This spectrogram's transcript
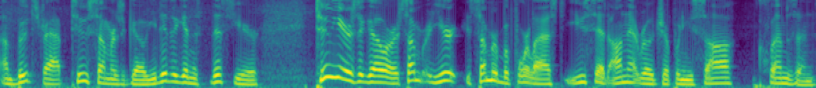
on Bootstrap two summers ago. You did it again this, this year. Two years ago, or summer year summer before last, you said on that road trip when you saw Clemson,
